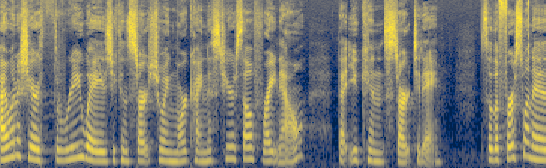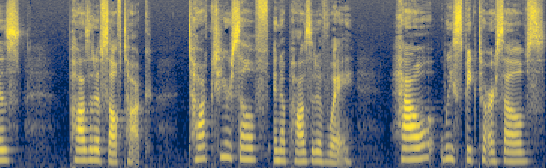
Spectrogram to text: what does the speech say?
I want to share three ways you can start showing more kindness to yourself right now that you can start today. So, the first one is positive self talk. Talk to yourself in a positive way. How we speak to ourselves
